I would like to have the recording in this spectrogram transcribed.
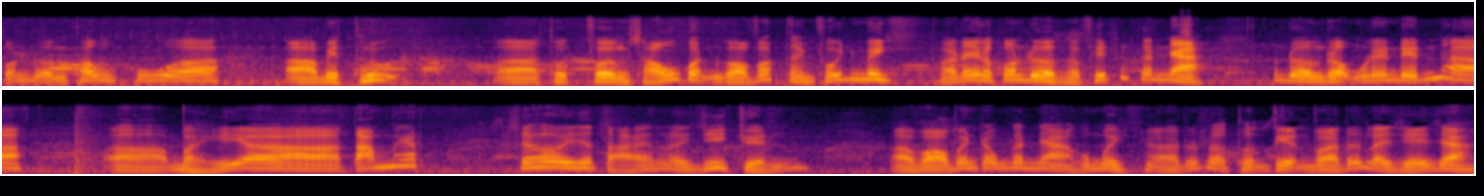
con đường thông khu biệt thự thuộc phường 6 quận Gò Vấp thành phố Hồ Chí Minh và đây là con đường ở phía trước căn nhà con đường rộng lên đến uh, uh, 7 8 mét xe hơi xe tải là di chuyển Ờ, vào bên trong căn nhà của mình ờ, rất là thuận tiện và rất là dễ dàng.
